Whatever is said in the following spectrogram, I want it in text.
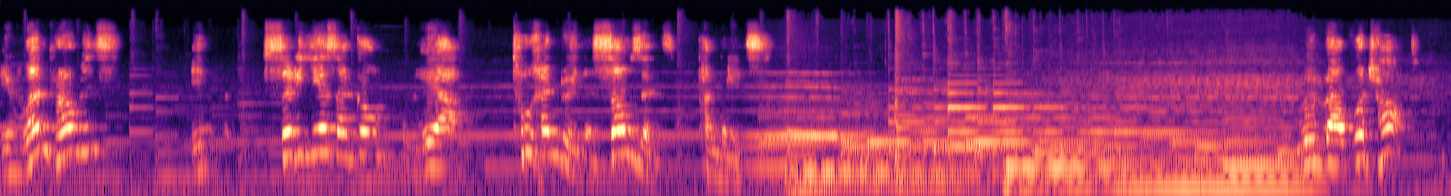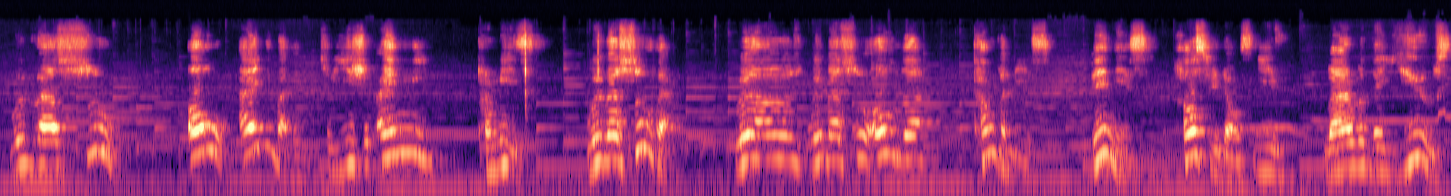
in one province, in 30 years ago, there are 200,000 Pangolins. We will watch out. We will sue all anybody to issue any permits. We will sue them. We will, we will sue all the companies, business, hospitals if wherever they use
